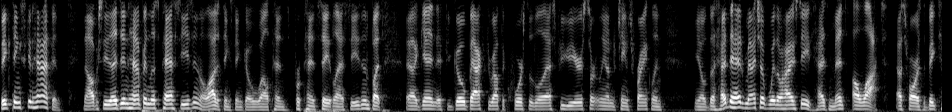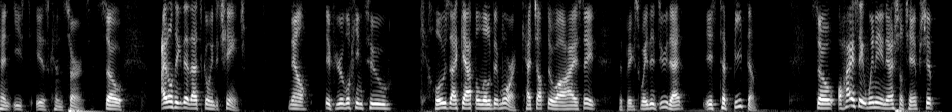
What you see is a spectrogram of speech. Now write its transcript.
Big things can happen. Now, obviously, that didn't happen this past season. A lot of things didn't go well for Penn State last season. But uh, again, if you go back throughout the course of the last few years, certainly under James Franklin, you know, the head to head matchup with Ohio State has meant a lot as far as the Big Ten East is concerned. So I don't think that that's going to change. Now, if you're looking to close that gap a little bit more, catch up to Ohio State, the biggest way to do that is to beat them. So Ohio State winning a national championship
